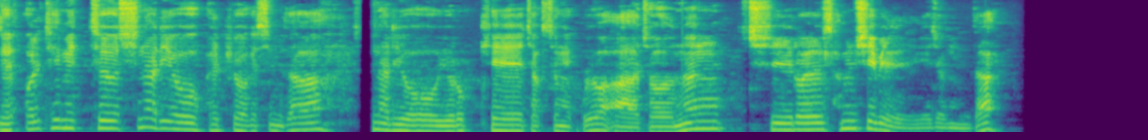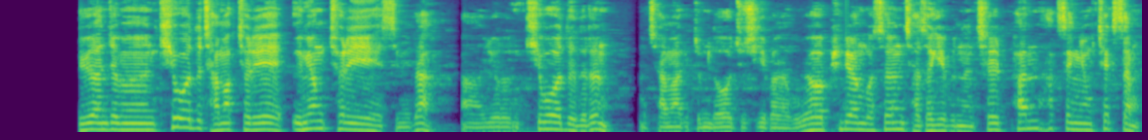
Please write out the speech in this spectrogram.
네, 얼티미트 시나리오 발표하겠습니다. 시나리오 이렇게 작성했고요. 아, 저는 7월 30일 예정입니다. 주요한 점은 키워드 자막 처리에 음영 처리했습니다. 아, 이런 키워드들은 자막에 좀 넣어주시기 바라고요. 필요한 것은 자석이 붙는 칠판, 학생용 책상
